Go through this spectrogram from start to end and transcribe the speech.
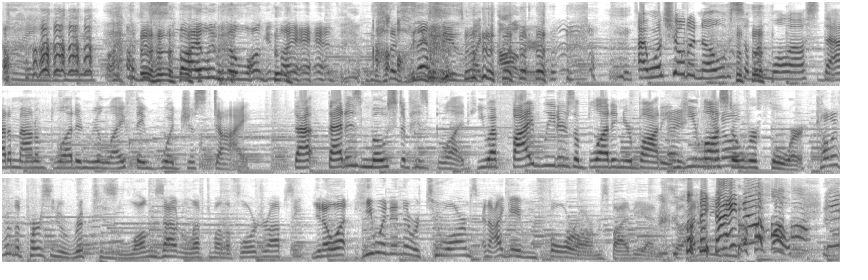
I hate it here. I'm just smiling with a lung in my hand. with All you success. see is my collar. I want y'all to know if someone lost that amount of blood in real life, they would just die. That that is most of his blood. You have five liters of blood in your body, and Hey, he you lost know- over four. Coming from the person who ripped his lungs out and left him on the floor, Dropsy. You know what? He went in there with two arms, and I gave him four arms by the end. So I don't even I know. He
